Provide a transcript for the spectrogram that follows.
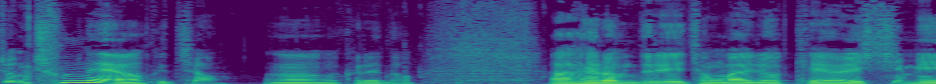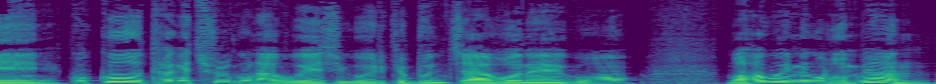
좀 춥네요. 그쵸? 어, 그래도, 아, 여러분들이 정말 이렇게 열심히 꿋꿋하게 출근하고 계시고, 이렇게 문자 보내고, 뭐 하고 있는 거 보면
